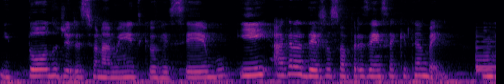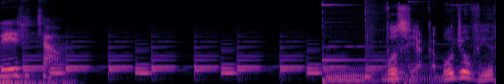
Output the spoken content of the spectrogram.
e todo o direcionamento que eu recebo e agradeço a sua presença aqui também. Um beijo, tchau. Você acabou de ouvir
